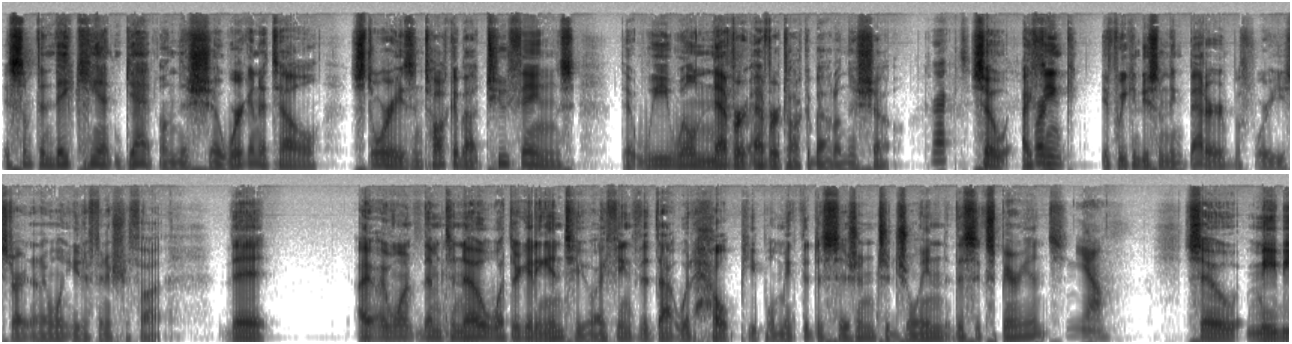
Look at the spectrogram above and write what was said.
is something they can't get on this show. We're going to tell stories and talk about two things that we will never ever talk about on this show. Correct. So I We're- think if we can do something better before you start, and I want you to finish your thought, that I, I want them to know what they're getting into. I think that that would help people make the decision to join this experience. yeah So maybe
